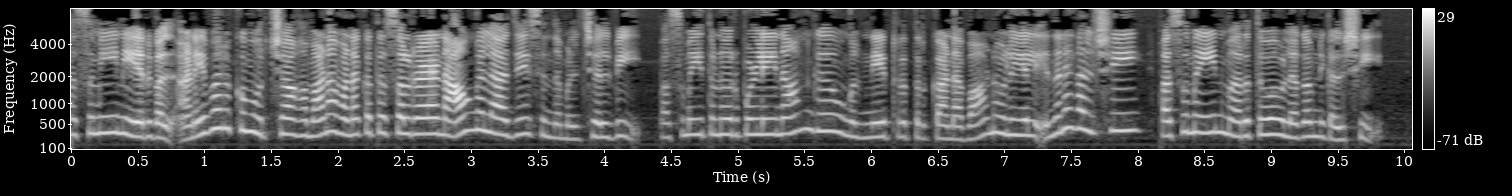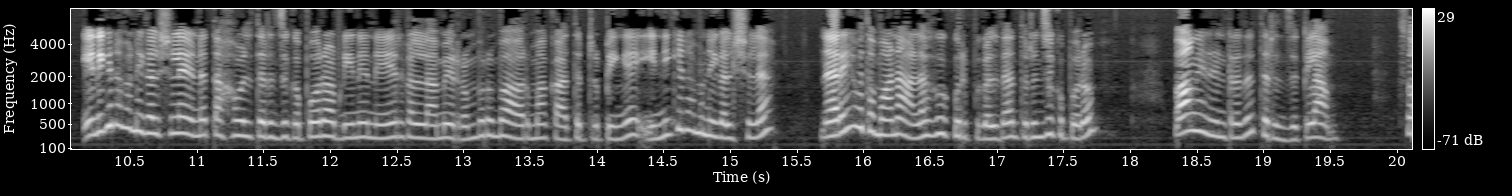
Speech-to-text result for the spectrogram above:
பசுமை நேர்கள் அனைவருக்கும் உற்சாகமான வணக்கத்தை சொல்றேன். நான் உங்கள் அஜய் செந்தமிழ் செல்வி. பசுமை தொண்ணூறு புள்ளி நான்கு உங்கள் நேற்றத்திற்கான வானொலியில் இந்த நிகழ்ச்சி பசுமையின் மருத்துவ உலகம் நிகழ்ச்சி. இன்னைக்கு நம்ம நிகழ்ச்சியில என்ன தகவல் தெரிஞ்சுக்க போறோம் அப்படின்னு நேர்கள் எல்லாமே ரொம்ப ரொம்ப ஆர்வமா காத்துட்டு இருப்பீங்க இன்னைக்கு நம்ம நிகழ்ச்சியில நிறைய விதமான அழகு குறிப்புகள் தான் தெரிஞ்சுக்க போறோம். வாங்க நின்றதை தெரிஞ்சுக்கலாம். ஸோ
